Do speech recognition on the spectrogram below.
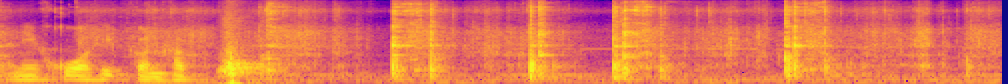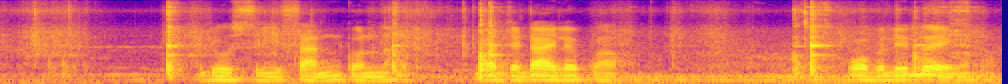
อันนี้คั่วพริกก่อนครับ ดูสีสันก่อนนะครับว่าจะได้หรือเปล่าคั่วไปเรื่อยๆนะครับ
